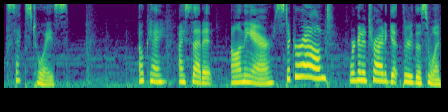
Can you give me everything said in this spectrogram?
sex toys. Okay, I said it on the air. Stick around. We're going to try to get through this one.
